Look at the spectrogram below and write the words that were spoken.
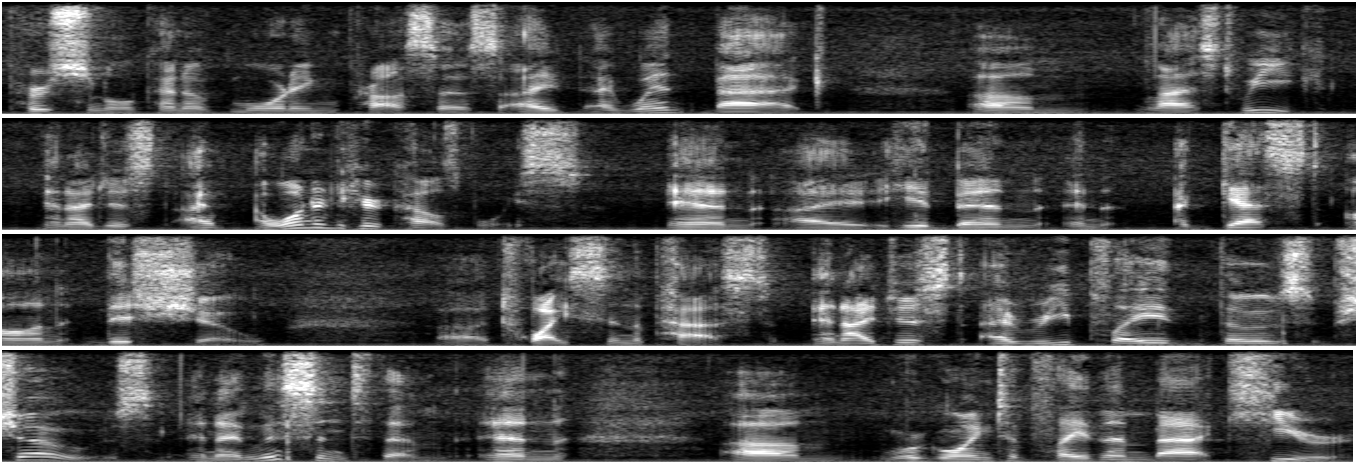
personal kind of mourning process, I, I went back um, last week and I just I, I wanted to hear Kyle's voice. And I he had been an, a guest on this show uh, twice in the past, and I just I replayed those shows and I listened to them and. Um, we're going to play them back here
